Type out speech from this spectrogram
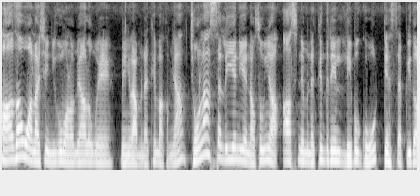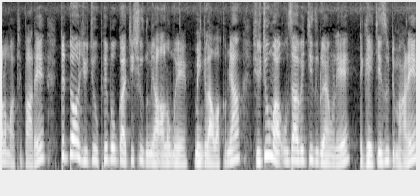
အားသောဝါလာရှင်ညီကိုမောင်တော်များလုံးပဲမင်္ဂလာမနက်ခင်းပါခင်ဗျာဂျွန်လ14ရက်နေ့ရဲ့နောက်ဆုံးရအာဆင်နယ်မနက်ခင်းသတင်း၄ပုဒ်ကိုတင်ဆက်ပေးသွားတော့မှာဖြစ်ပါတယ် TikTok YouTube Facebook ကကြည့်ရှုသူများအားလုံးပဲမင်္ဂလာပါခင်ဗျာ YouTube မှာဦးစားပေးကြည့်သူတိုင်းကိုလည်းတကယ်ကျေးဇူးတင်ပါတယ်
